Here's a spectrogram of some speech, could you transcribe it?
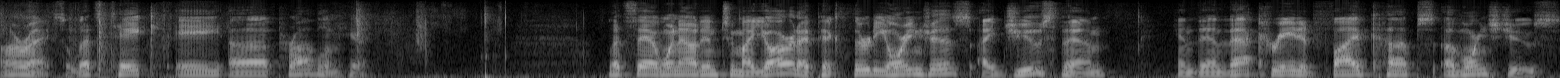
All right, so let's take a uh, problem here. Let's say I went out into my yard, I picked 30 oranges, I juiced them, and then that created five cups of orange juice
